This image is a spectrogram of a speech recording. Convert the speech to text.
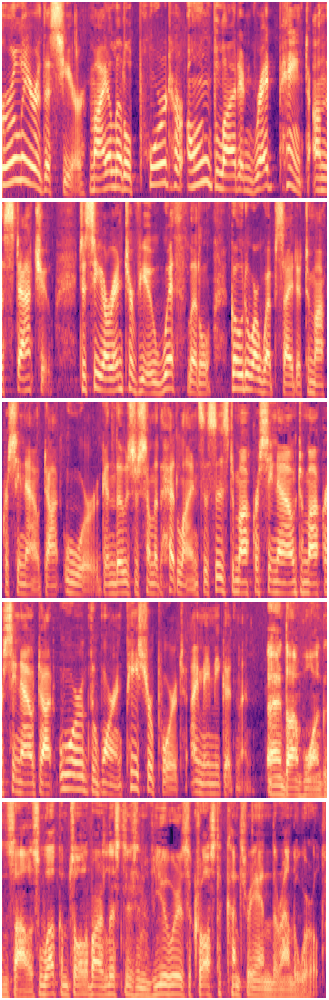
Earlier this year, Maya Little poured her own blood and red paint on the statue. To see our interview with Little, go to our website at democracynow.org. And those are some of the headlines. This is Democracy Now!, democracynow.org, The War and Peace Report. I'm Amy Goodman. And I'm Juan Gonzalez. Welcome to all of our listeners and viewers across the country and around the world.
